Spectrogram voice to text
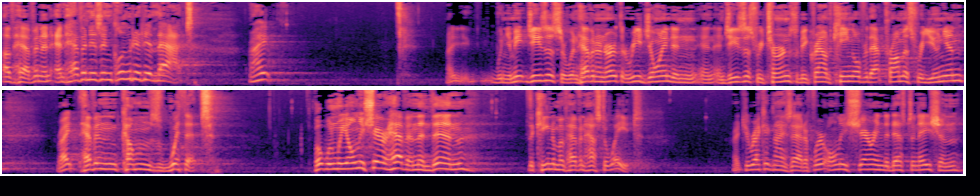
of heaven, and, and heaven is included in that, right? right? When you meet Jesus, or when heaven and earth are rejoined and, and, and Jesus returns to be crowned king over that promised reunion, right? Heaven comes with it. But when we only share heaven, and then the kingdom of heaven has to wait. Right? You recognize that. If we're only sharing the destination,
